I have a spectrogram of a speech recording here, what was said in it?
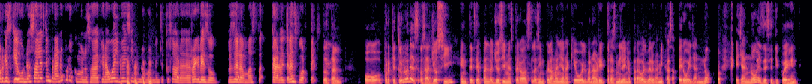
porque es que uno sale temprano, pero como no sabe a qué hora vuelve, y normalmente pues la hora de regreso pues será más caro el transporte. Total. O porque tú no eres, o sea, yo sí, gente, sépanlo, yo sí me espero hasta las 5 de la mañana que vuelvan a abrir Transmilenio para volverme a mi casa, pero ella no, ella no es de ese tipo de gente,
